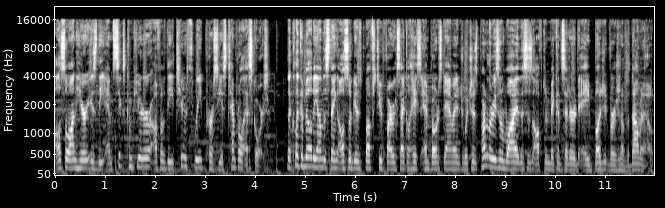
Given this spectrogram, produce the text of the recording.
Also on here is the M6 computer off of the Tier 3 Perseus Temporal Escort. The clickability on this thing also gives buffs to firing cycle haste and bonus damage, which is part of the reason why this has often been considered a budget version of the Domino.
